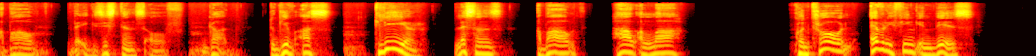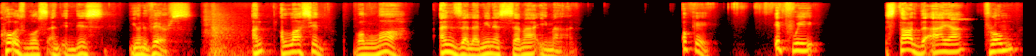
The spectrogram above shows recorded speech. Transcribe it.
about the existence of God, to give us clear lessons about how Allah control everything in this cosmos and in this universe. And Allah said, Wallah anzala min as-sama'i ma'an. Okay, if we start the ayah from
